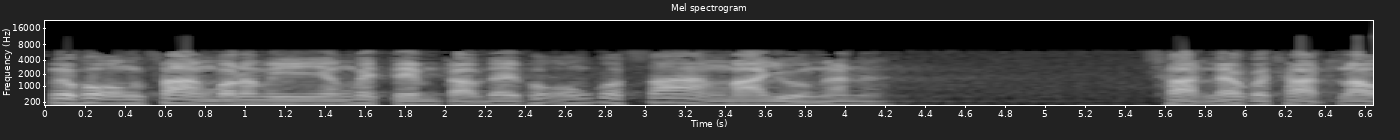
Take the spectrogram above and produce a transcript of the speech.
เมื่อพระองค์สร้างบารมียังไม่เต็มตราบใด พระองค์ก็สร้างมาอยู่อย่างนั้นนะชาติแล้วก็ชาติเล่า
